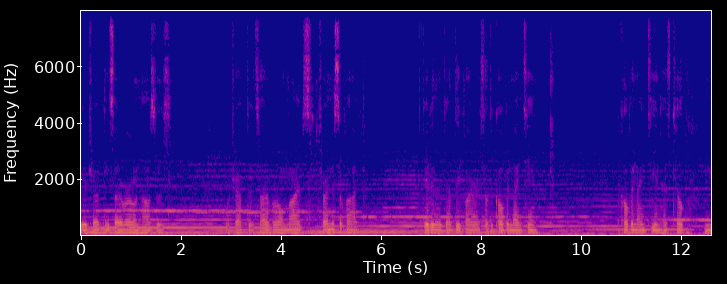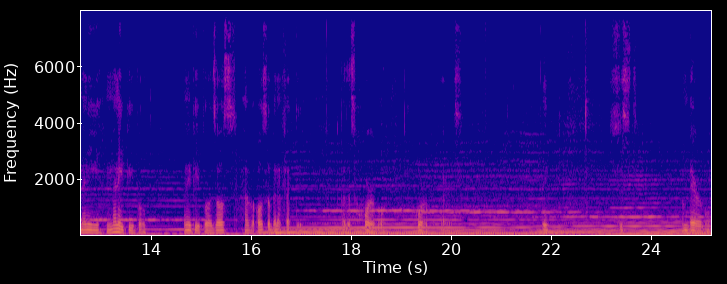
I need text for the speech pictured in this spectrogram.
We're trapped inside of our own houses. We're trapped inside of our own lives, trying to survive due to the deadly virus of the COVID-19. COVID-19 has killed many, many people. Many people also, have also been affected by this horrible, horrible they, it's just unbearable.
